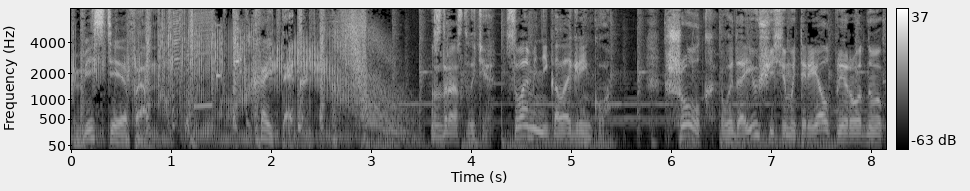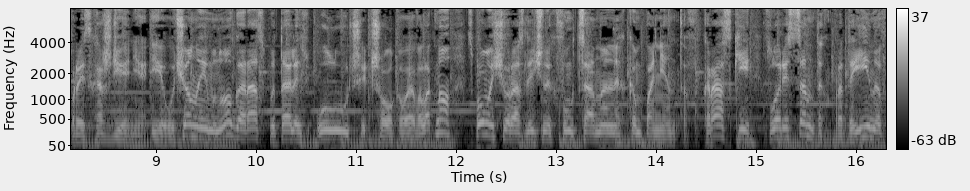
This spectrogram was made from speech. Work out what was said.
Вести FM. Эм. Хай-тек. Здравствуйте, с вами Николай Гринько. Шелк – выдающийся материал природного происхождения, и ученые много раз пытались улучшить шелковое волокно с помощью различных функциональных компонентов – краски, флуоресцентных протеинов,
